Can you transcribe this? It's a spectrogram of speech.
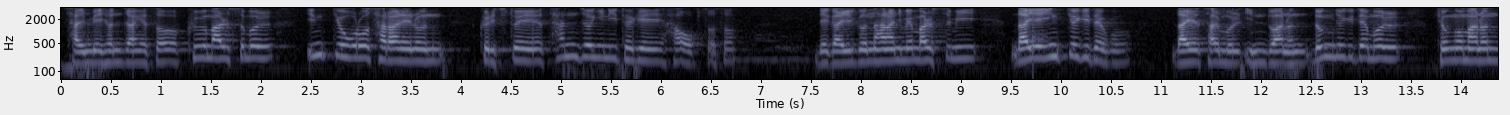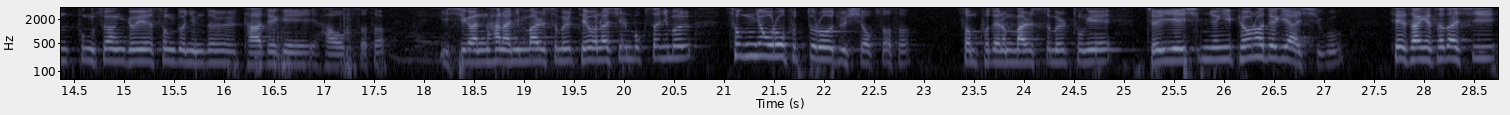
삶의 현장에서 그 말씀을 인격으로 살아내는 그리스도의 산정인이 되게 하옵소서. 내가 읽은 하나님의 말씀이 나의 인격이 되고 나의 삶을 인도하는 능력이 됨을 경험하는 풍성한 교회 성도님들 다 되게 하옵소서. 이 시간 하나님 말씀을 대원하실 목사님을 성령으로 붙들어 주시옵소서. 선포되는 말씀을 통해 저희의 심령이 변화되게 하시고 세상에서 다시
